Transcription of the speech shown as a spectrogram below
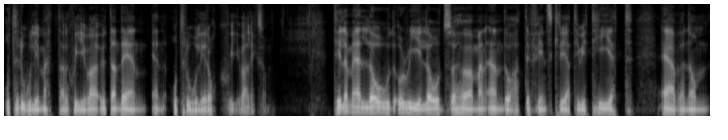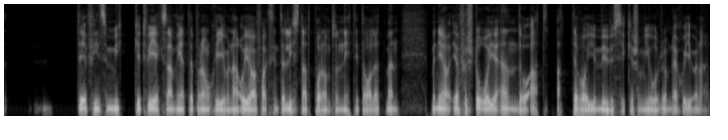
otrolig metalskiva, utan det är en, en otrolig rockskiva liksom. Till och med load och reload så hör man ändå att det finns kreativitet, även om det finns mycket tveksamheter på de skivorna och jag har faktiskt inte lyssnat på dem som 90-talet, men men jag, jag förstår ju ändå att, att det var ju musiker som gjorde de där skivorna.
